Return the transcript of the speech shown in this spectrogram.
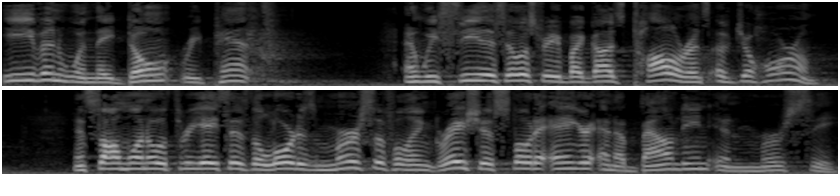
even when they don't repent. And we see this illustrated by God's tolerance of Jehoram. In Psalm 103 8 says, The Lord is merciful and gracious, slow to anger, and abounding in mercy.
